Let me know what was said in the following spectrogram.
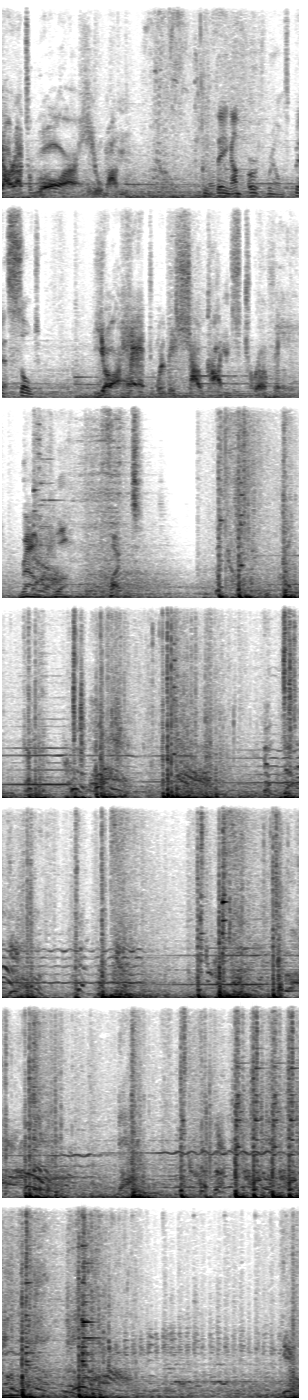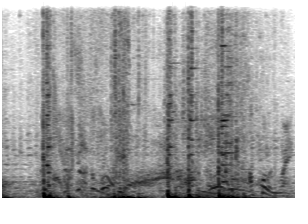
at war, human. Good thing I'm Earthrealm's best soldier. Your head will be Shao Kahn's trophy. Round one. Fight. I'm pulling rank.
